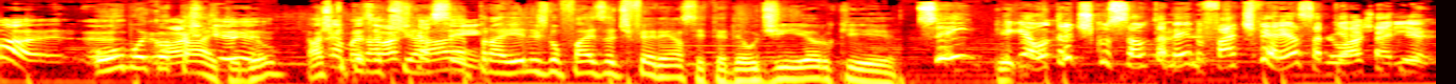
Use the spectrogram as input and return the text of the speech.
Ah, é- Ou boicotar, acho que- entendeu? Acho É, que eu acho que piratear, assim- é, pra eles não faz a diferença, entendeu? O dinheiro que... Sim, Que- e é outra discussão também. Não faz diferença a Eu acho pirataria. que,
